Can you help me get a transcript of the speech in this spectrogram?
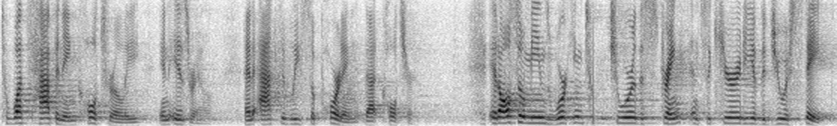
to what's happening culturally in Israel and actively supporting that culture. It also means working to ensure the strength and security of the Jewish state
